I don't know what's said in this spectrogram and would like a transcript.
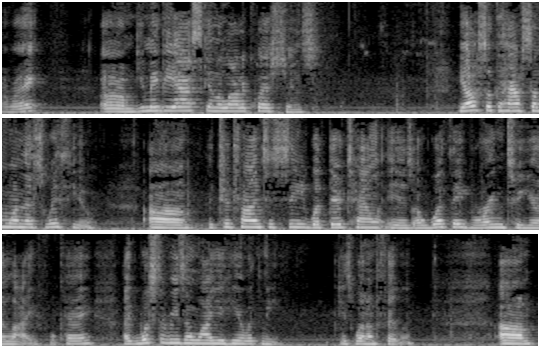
All right, um, you may be asking a lot of questions. You also could have someone that's with you um, that you're trying to see what their talent is or what they bring to your life, okay? Like, what's the reason why you're here with me is what I'm feeling. Um,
